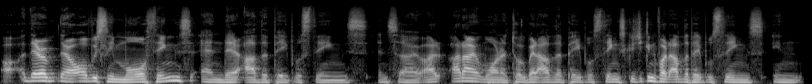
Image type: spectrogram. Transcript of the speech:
uh, there are, there are obviously more things and there are other people's things. And so I, I don't want to talk about other people's things because you can find other people's things in,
